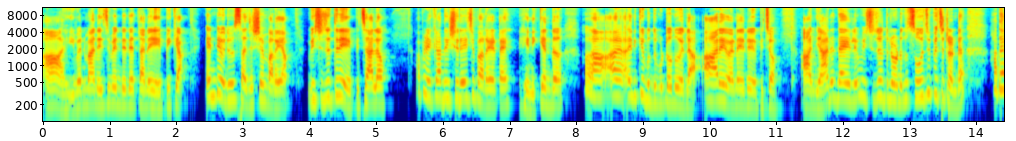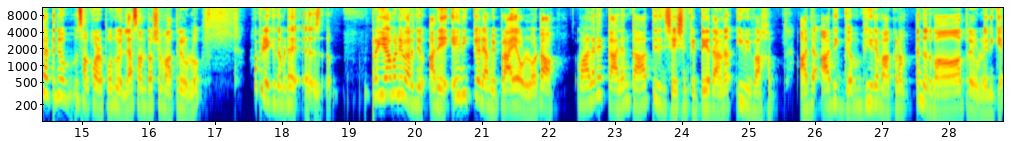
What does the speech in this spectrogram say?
ആ ഇവന്റ് മാനേജ്മെന്റിനെ തന്നെ ഏൽപ്പിക്കാം. എന്റെ ഒരു സജഷൻ പറയാം. വിശുചിത്തിനെ ഏൽപ്പിച്ചാലോ? അപ്പോഴേക്കും അത് ഇഷിരേച്ച് പറയട്ടെ എനിക്കെന്ത്? എനിക്ക് ബുദ്ധിമുട്ടൊന്നുമില്ല. ആരെ വേണേലും ഏൽപ്പിച്ചോ. ആ ഞാൻ എന്തായാലും വിശ്വജിത്തിനോടൊന്ന് സൂചിപ്പിച്ചിട്ടുണ്ട്. അദ്ദേഹത്തിന് കുഴപ്പമൊന്നുമില്ല. സന്തോഷം മാത്രമേ ഉള്ളൂ. അപ്പോഴേക്കും നമ്മുടെ പ്രിയാമണി പറഞ്ഞു അതെ എനിക്കൊരു അഭിപ്രായം ഉള്ളു കേട്ടോ. വളരെ കാലം കാത്തിരിഞ്ഞ ശേഷം കിട്ടിയതാണ് ഈ വിവാഹം. അത് അതിഗംഭീരമാക്കണം എന്നത് മാത്രമേ ഉള്ളൂ എനിക്ക്.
